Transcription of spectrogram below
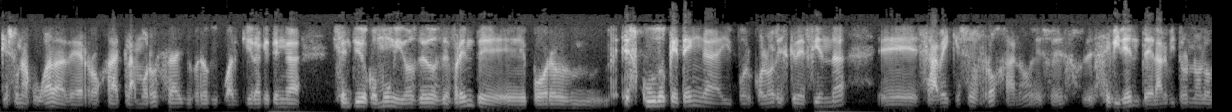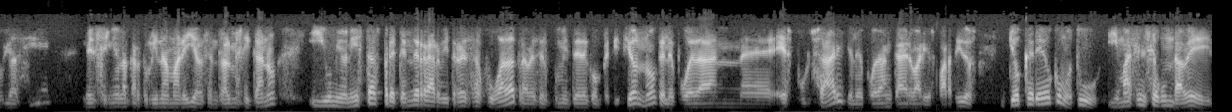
que es una jugada de roja clamorosa. Yo creo que cualquiera que tenga sentido común y dos dedos de frente, eh, por escudo que tenga y por colores que defienda, eh, sabe que eso es roja, ¿no? Eso es, es evidente. El árbitro no lo vio así le enseñó la cartulina amarilla al central mexicano y Unionistas pretende rearbitrar esa jugada a través del comité de competición, ¿no? Que le puedan eh, expulsar y que le puedan caer varios partidos. Yo creo como tú, y más en segunda B,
